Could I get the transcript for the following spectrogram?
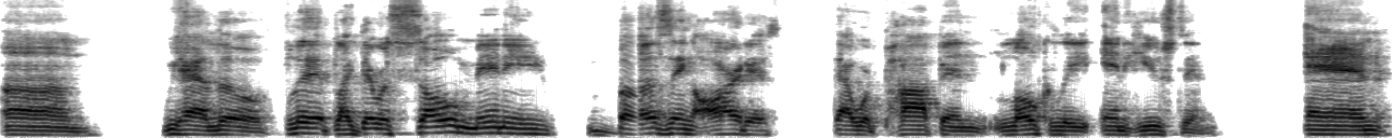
Um, we had Lil Flip. Like there were so many buzzing artists that were popping locally in Houston. And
